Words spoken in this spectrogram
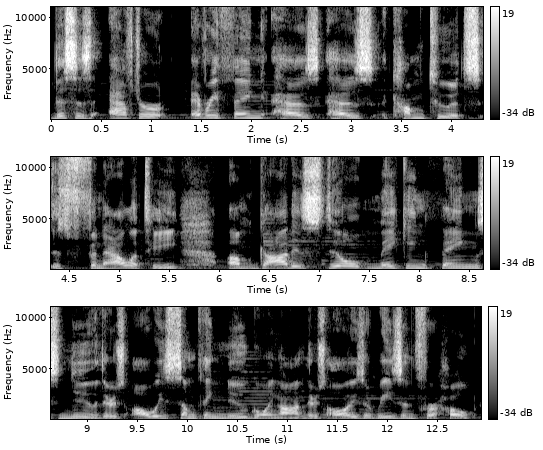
This is after everything has has come to its its finality, um, God is still making things new. There's always something new going on. There's always a reason for hope.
